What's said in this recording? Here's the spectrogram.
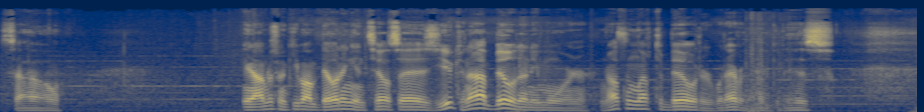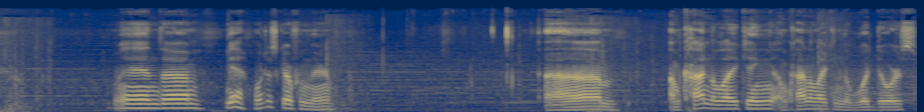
So you know, I'm just going to keep on building until it says you cannot build anymore. Nothing left to build or whatever the heck it is. And um, yeah, we'll just go from there. Um, I'm kind of liking, I'm kind of liking the wood doors.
